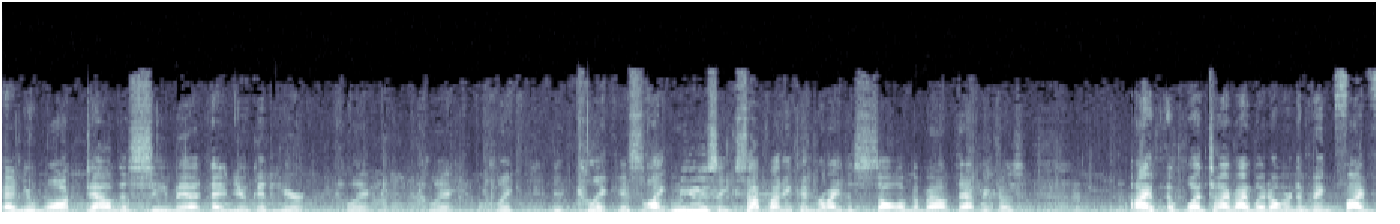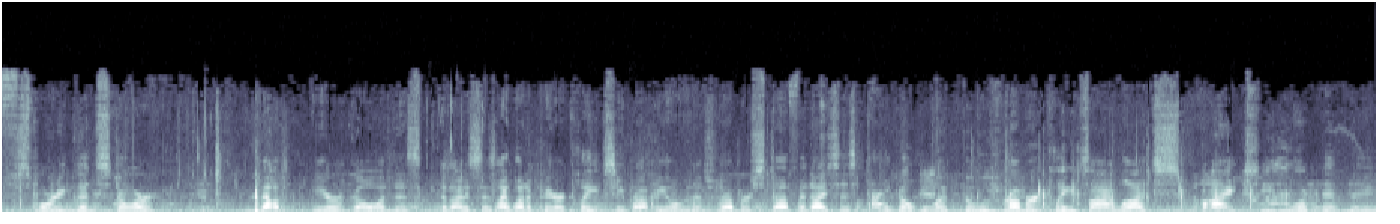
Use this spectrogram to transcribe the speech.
and you walk down the cement, and you can hear click, click, click, click. It's like music. Somebody could write a song about that because I at one time I went over to Big Five Sporting Goods store about a year ago, and this and I says I want a pair of cleats. He brought me over this rubber stuff, and I says I don't want those rubber cleats. I want spikes. He looked at me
